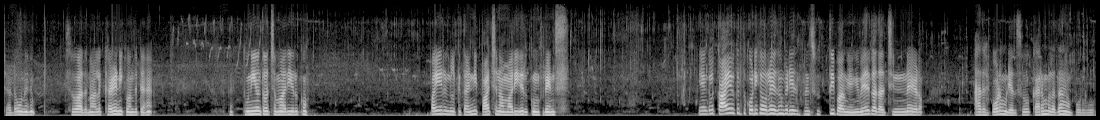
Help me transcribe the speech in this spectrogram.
ஷடவுனு ஸோ அதனால் கழனிக்கு வந்துட்டேன். துணியும் துவைச்ச மாதிரி இருக்கும். பயிருங்களுக்கு தண்ணி பாய்ச்சினா மாதிரி இருக்கும் ஃப்ரெண்ட்ஸ் எங்களுக்கு காய வைக்கிறதுக்கு கொடி கவரில் எதுவும் கிடையாது ஃப்ரெண்ட்ஸ் சுற்றி பாருங்கள் எங்கேயுமே இருக்காது. அது சின்ன இடம். அதை போட முடியாது. ஸோ கரம்பில் தான் போடுவோம்.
